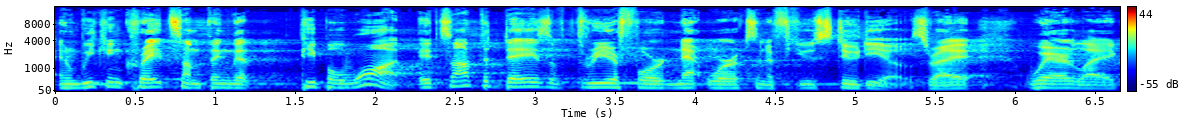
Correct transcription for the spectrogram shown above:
and we can create something that people want. It's not the days of three or four networks and a few studios, right? Where like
